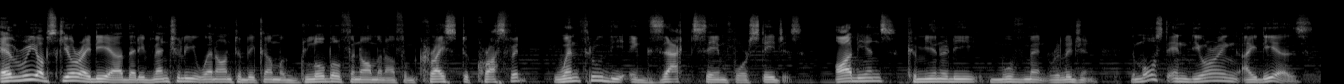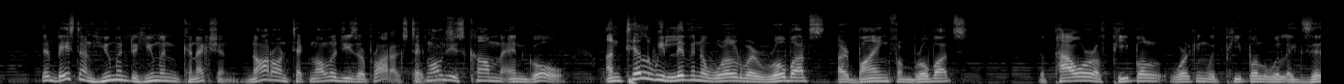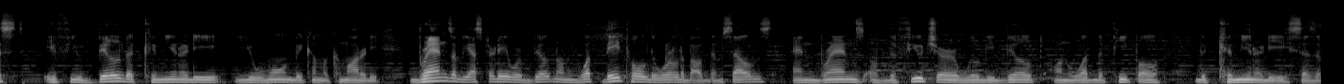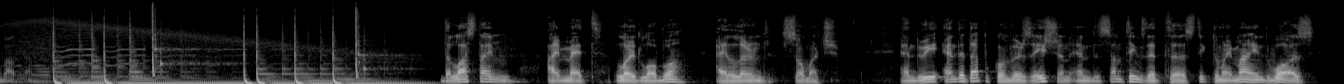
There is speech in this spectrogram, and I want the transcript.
Every obscure idea that eventually went on to become a global phenomenon from Christ to CrossFit went through the exact same four stages audience, community, movement, religion. The most enduring ideas, they're based on human to human connection, not on technologies or products. Technologies come and go. Until we live in a world where robots are buying from robots, the power of people working with people will exist if you build a community, you won't become a commodity. Brands of yesterday were built on what they told the world about themselves, and brands of the future will be built on what the people, the community says about them. The last time I met Lloyed Lobo, I learned so much. And we ended up a conversation, and some things that uh, stick to my mind was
